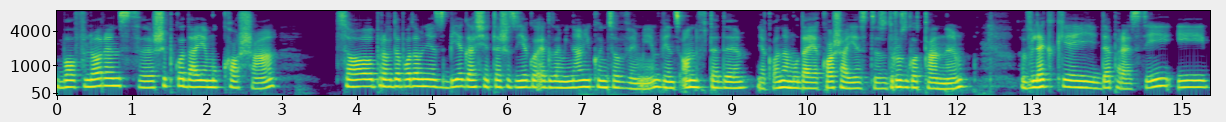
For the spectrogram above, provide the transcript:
bo Florence szybko daje mu kosza, co prawdopodobnie zbiega się też z jego egzaminami końcowymi, więc on wtedy, jak ona mu daje kosza, jest zdruzgotany w lekkiej depresji i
